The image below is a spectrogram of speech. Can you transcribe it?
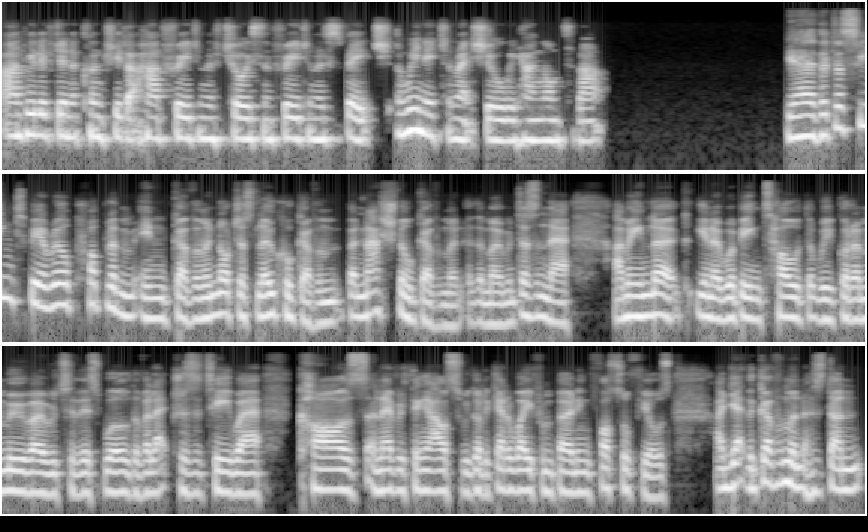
and we lived in a country that had freedom of choice and freedom of speech. And we need to make sure we hang on to that. Yeah, there does seem to be a real problem in government, not just local government, but national government at the moment, doesn't there? I mean, look, you know, we're being told that we've got to move over to this world of electricity where cars and everything else, we've got to get away from burning fossil fuels. And yet the government has done,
